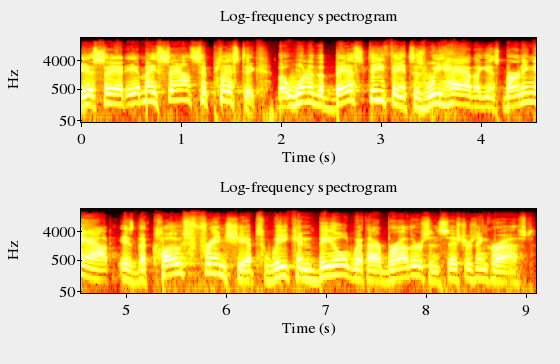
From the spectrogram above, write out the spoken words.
It said, It may sound simplistic, but one of the best defenses we have against burning out is the close friendships we can build with our brothers and sisters in Christ.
